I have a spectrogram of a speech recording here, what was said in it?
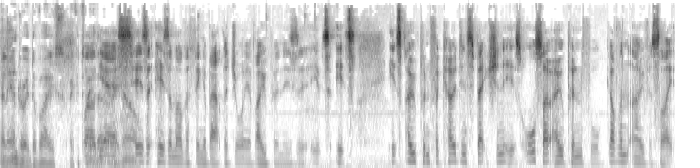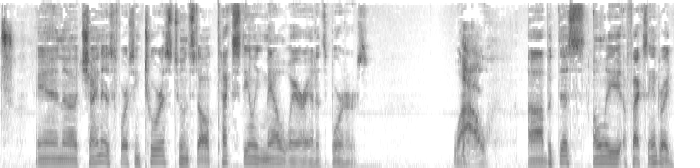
an Android device. I can tell Well, you that yes. right now. Here's here's another thing about the joy of open is that it's it's it's open for code inspection. It's also open for government oversight. And uh, China is forcing tourists to install text stealing malware at its borders. Wow. Uh, but this only affects Android.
